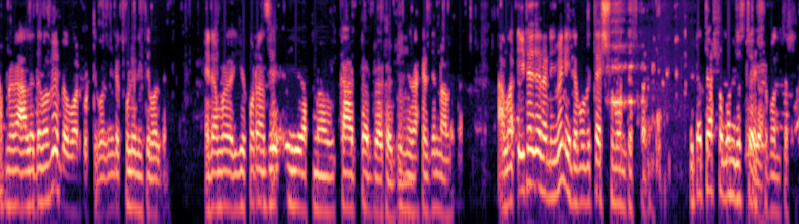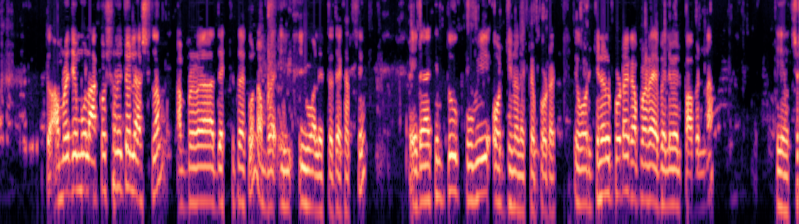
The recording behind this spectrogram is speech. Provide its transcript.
আপনারা আলাদাভাবে ব্যবহার করতে পারবেন এটা খুলে নিতে পারবেন। এটা আমরা ইয়ে করা আছে। আপনার কার্ড টার্ড রাখার জন্য। রাখার জন্য আলাদা। আবার এটা যারা নেবেন এটা পাবে চারশো পঞ্চাশ টাকা। এটা চারশো পঞ্চাশ টাকা। চারশো পঞ্চাশ তো আমরা যে মূল আকর্ষণে চলে আসলাম আপনারা দেখতে থাকুন আমরা এই এই ওয়ালেটটা দেখাচ্ছি। এটা কিন্তু খুবই অরিজিনাল একটা প্রোডাক্ট এই অরিজিনাল প্রোডাক্ট আপনারা অ্যাভেলেবেল পাবেন না। এই হচ্ছে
